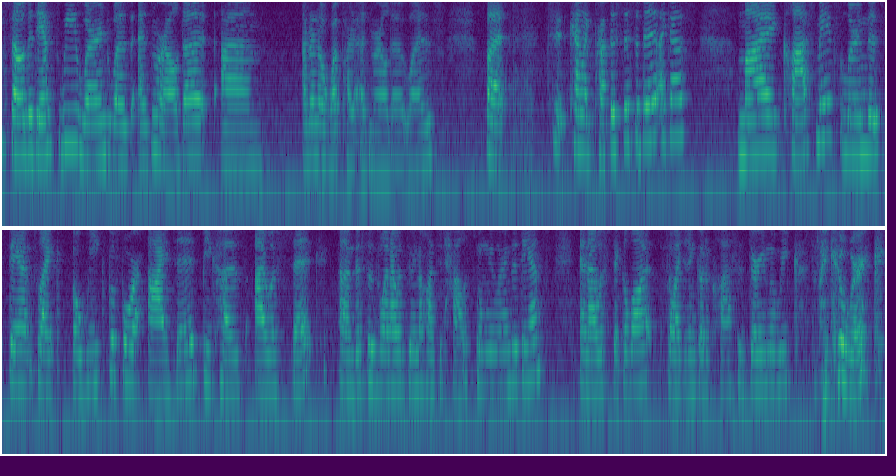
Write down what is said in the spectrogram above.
so the dance we learned was Esmeralda. Um, I don't know what part of Esmeralda it was, but to kind of like preface this a bit, I guess, my classmates learned this dance like a week before I did because I was sick. Um, this is when I was doing the haunted house when we learned the dance and I was sick a lot so I didn't go to classes during the week so I could work.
